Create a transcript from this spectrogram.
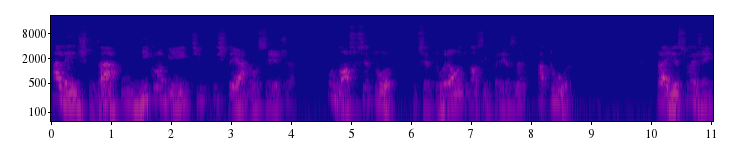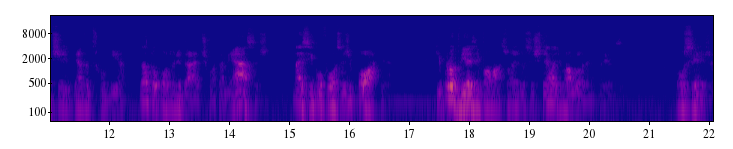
Além de estudar o microambiente externo, ou seja, o nosso setor, o setor onde nossa empresa atua. Para isso, a gente tenta descobrir tanto oportunidades quanto ameaças nas cinco forças de Porter, que provê as informações do sistema de valor da empresa, ou seja,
